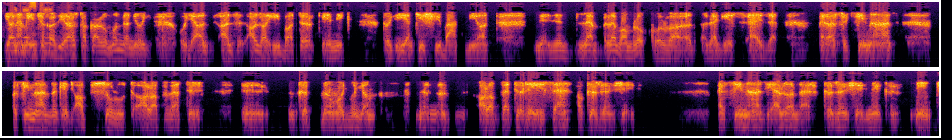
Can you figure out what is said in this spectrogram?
Ja, hogy nem, én csak azért azt akarom mondani, hogy, hogy az, az, az a hiba történik, hogy ilyen kis hibák miatt le, le van blokkolva az egész helyzet. Mert az, hogy színház, színháznak egy abszolút alapvető, hogy mondjam, alapvető része a közönség. Ez színházi előadás közönség nélkül nincs.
